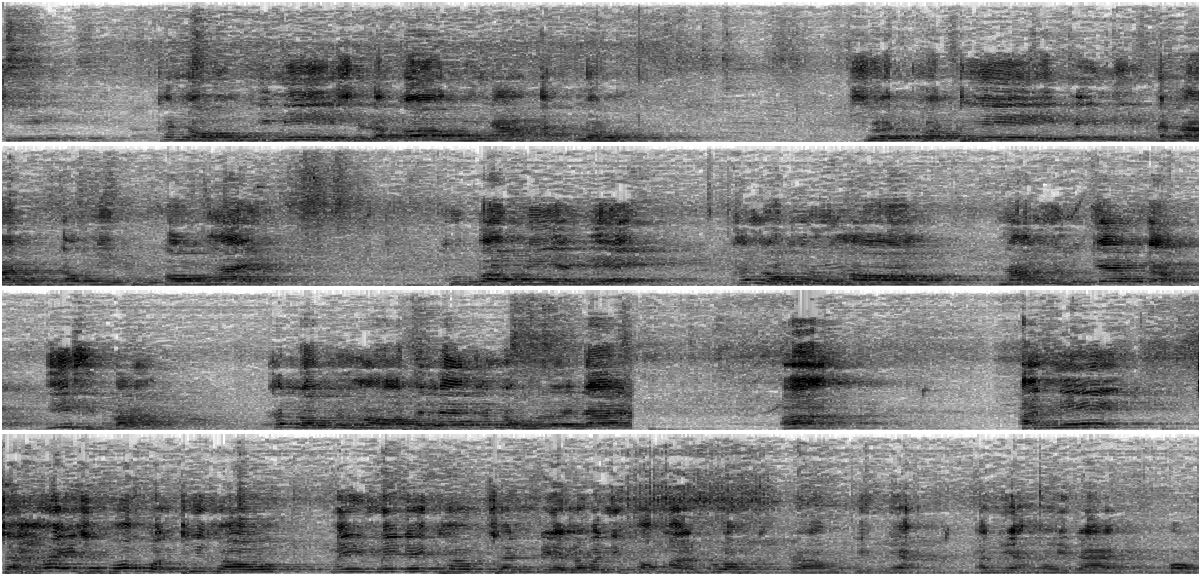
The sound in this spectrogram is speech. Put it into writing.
ชิ้นขนมที่นี่เสร็จแล้วก็มีน้ำอัดลมส่วนคนที่ไม่มีตะลันเรามีคูปองให้คูปองมีอย่างนี้ ขนมหนึ่งห่อน้ำหนึ่งแก้วกับ 20 บาท ขนมหนึ่งห่อเอาไปแลกขนมเลยได้อะอันนี้จะให้เฉพาะคนที่เขาไม่ไม่ได้เข้าชั้นเรียนแล้ววันนี้เขามาร่วมกับเราอย่างเงี้ยอันเนี้ยให้ได้บอก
